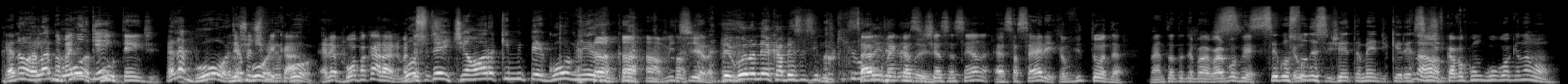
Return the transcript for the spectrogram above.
É, não, ela é Não, boa. mas ninguém tudo. entende. Ela é boa, ela Deixa é eu te boa, explicar. ela é boa. Ela é boa pra caralho. Mas deixa... Gostei, tinha hora que me pegou mesmo, cara. Não, mentira. Pegou na minha cabeça assim, por que, que eu não Sabe como é que eu assisti isso? essa cena? Essa série? Eu vi toda. Vai entrar toda temporada agora, eu vou ver. Você gostou Eu- desse jeito também, de querer assistir? Não, eu ficava com o Google aqui na mão.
